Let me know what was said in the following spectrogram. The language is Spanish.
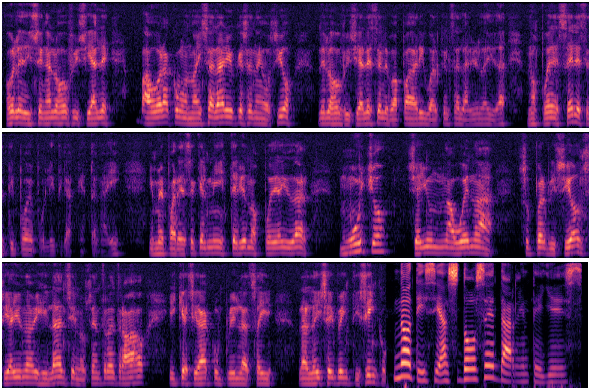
O le dicen a los oficiales, ahora como no hay salario que se negoció, de los oficiales se les va a pagar igual que el salario de la ayuda. No puede ser ese tipo de políticas que están ahí. Y me parece que el ministerio nos puede ayudar mucho si hay una buena supervisión, si hay una vigilancia en los centros de trabajo y que se haga cumplir la, la ley 625. Noticias 12, Darlene Telles.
